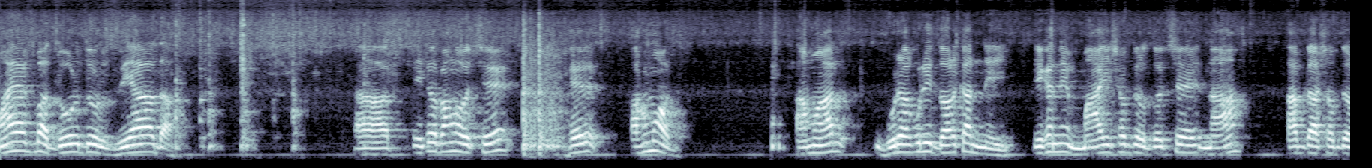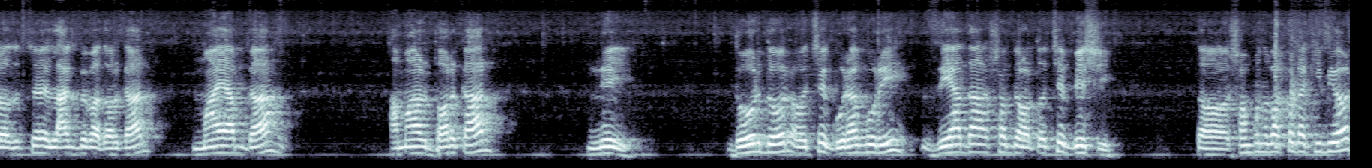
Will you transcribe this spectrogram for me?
মায়াক বা দৌড় দৌড় জিয়াদা। আর এটা বাংলা হচ্ছে হে আহমদ, আমার ঘোরাঘুরির দরকার নেই। এখানে মাই শব্দ হচ্ছে না। আবগা শব্দের অর্থ হচ্ছে লাগবে বা দরকার, মায় আবগা, আমার দরকার নেই। দৌড় দৌড় হচ্ছে ঘোরাঘুরি, জিয়াদা শব্দের অর্থ হচ্ছে বেশি। তো সম্পূর্ণ বাক্যটা কি বিয়র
